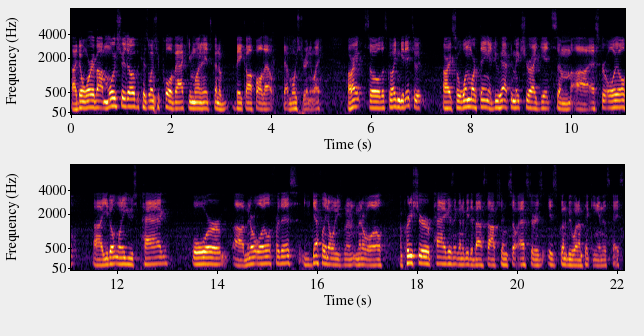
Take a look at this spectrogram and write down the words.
Uh, don't worry about moisture though, because once you pull a vacuum on it, it's gonna bake off all that, that moisture anyway. All right, so let's go ahead and get into it. All right, so one more thing, I do have to make sure I get some uh, ester oil. Uh, you don't wanna use PAG or uh, mineral oil for this. You definitely don't wanna use mineral oil. I'm pretty sure PAG isn't gonna be the best option, so ester is, is gonna be what I'm picking in this case.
